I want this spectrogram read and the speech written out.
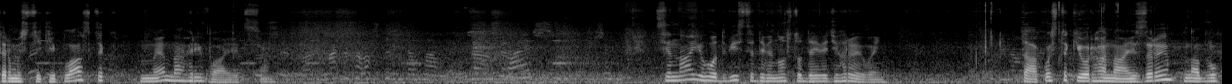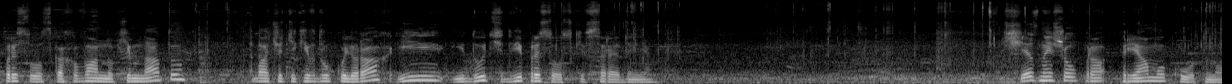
термостійкий пластик не нагрівається. Ціна його 299 гривень. Так, ось такі органайзери на двох присосках ванну кімнату. Бачу тільки в двох кольорах і йдуть дві присоски всередині. Ще знайшов прямокутну.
